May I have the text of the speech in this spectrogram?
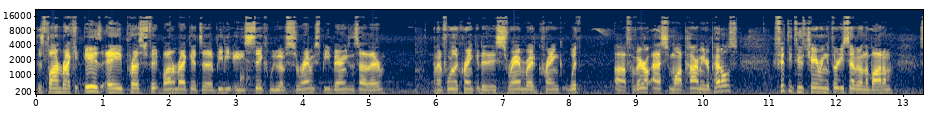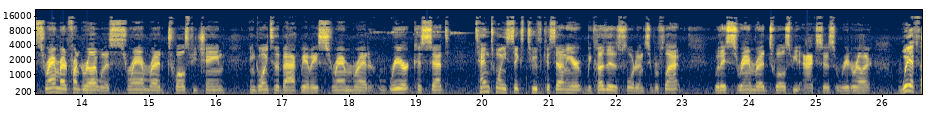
This bottom bracket is a press fit bottom bracket. It's a BB86. We do have CeramicSpeed bearings inside of there. And then for the crank, it is a SRAM red crank with uh, Favero Assioma power meter pedals, 50 tooth chainring, 37 on the bottom, SRAM red front derailleur with a SRAM red 12 speed chain, and going to the back, we have a SRAM red rear cassette, 1026 tooth cassette on here because it is Florida and super flat with a SRAM red 12 speed AXS rear derailleur with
